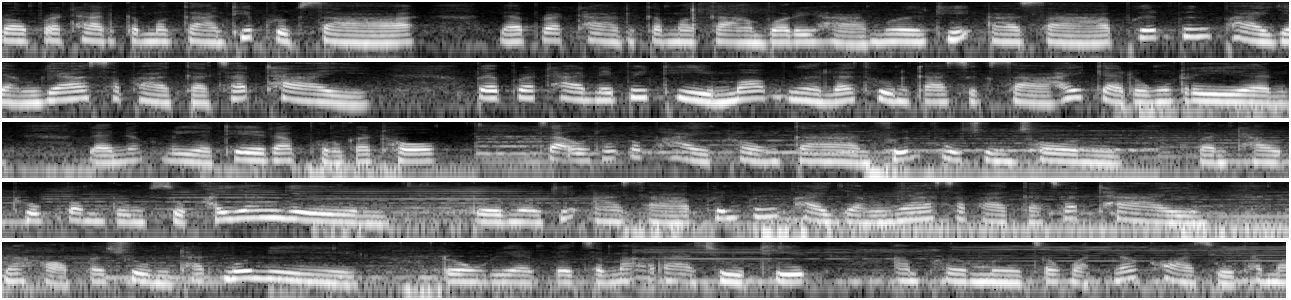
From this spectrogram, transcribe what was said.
รองประธานกรรมการที่ปรึกษา และประธานกรรมการบริหารมูลที่อาสา เพื่อนพึ่งพายามยากสภากาชาติไทย เป็นประธานในพิธีมอบเงินและทุนการศึกษาให้แก่โรงเรียน และนักเรียนที่ได้รับผลกระทบ จากอุทกภัยโครงการฟื้นฟูชุมชน บรรเทาทุกข์บำรุงสุขให้ยั่งยืน โดยมูลที่อาสาเพื่อนพึ่งพายามยากสภากาชาติไทยณหอประชุมทัดมุนี โรงเรียนเบญจมราชูทิศอำเภอเมืองจังหวัดนครศรีธรรม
